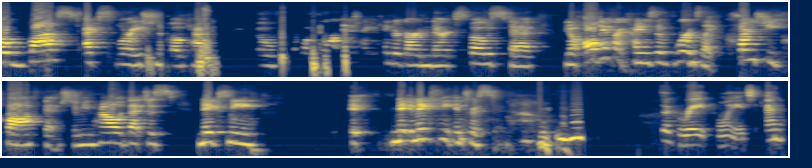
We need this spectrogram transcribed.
robust exploration of vocabulary. So before entering kindergarten, they're exposed to you know, all different kinds of words like crunchy crawfish. I mean, how that just makes me it, it makes me interested. Mm-hmm. It's a great point. And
